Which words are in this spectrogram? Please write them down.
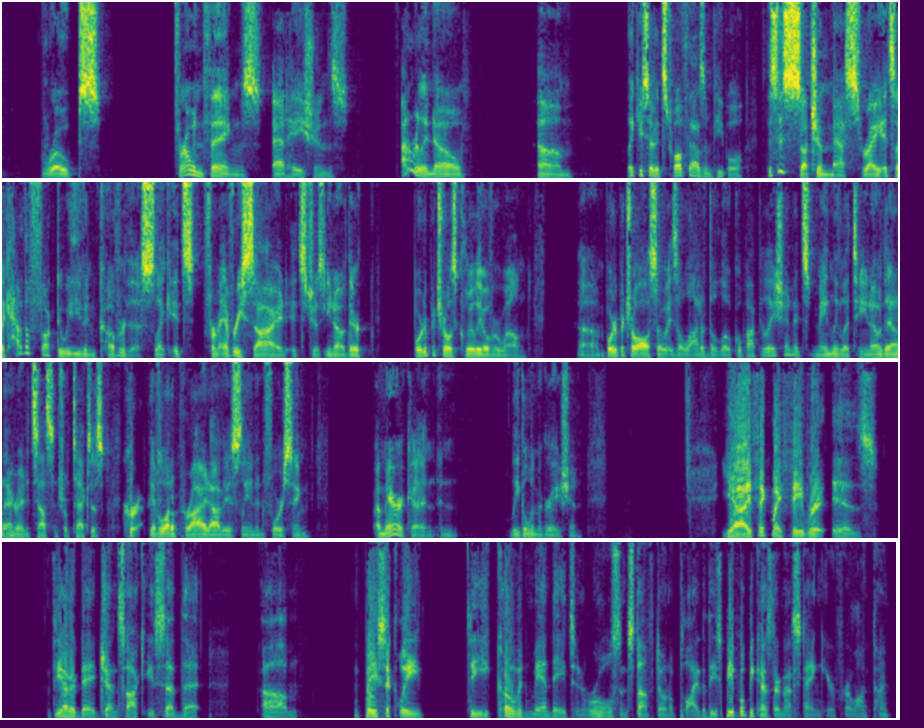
ropes, throwing things at Haitians. I don't really know. Um, like you said, it's 12,000 people. this is such a mess, right? It's like, how the fuck do we even cover this? Like, it's from every side. It's just, you know, their Border Patrol is clearly overwhelmed. Um, Border Patrol also is a lot of the local population. It's mainly Latino down there, right? It's South Central Texas. Correct. They have a lot of pride, obviously, in enforcing America and, and legal immigration. Yeah, I think my favorite is the other day Jen Psaki said that um, basically the COVID mandates and rules and stuff don't apply to these people because they're not staying here for a long time.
